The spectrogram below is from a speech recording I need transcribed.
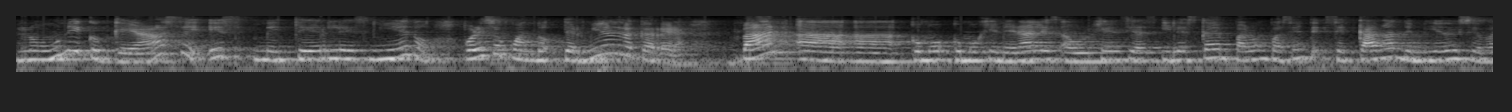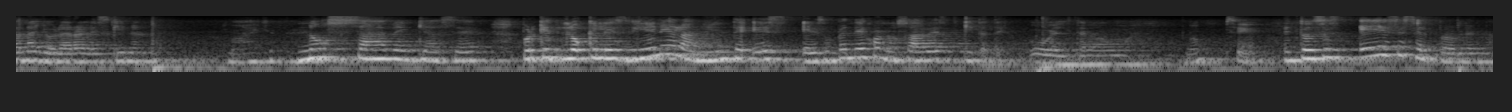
lo único que hace es meterles miedo. Por eso cuando terminan la carrera, van a, a- como, como generales a urgencias y les caen para un paciente, se cagan de miedo y se van a llorar a la esquina. Ay, qué no saben qué hacer. Porque lo que les viene a la mente es, eres un pendejo, no sabes, quítate. O el trauma, ¿no? Sí. Entonces, ese es el problema,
